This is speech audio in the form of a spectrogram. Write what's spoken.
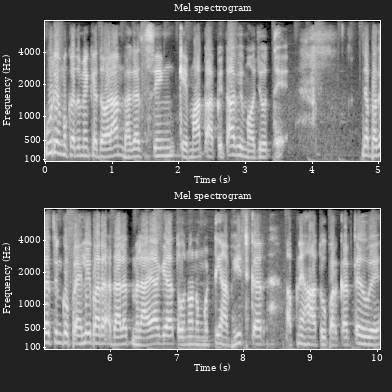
पूरे मुकदमे के दौरान भगत सिंह के माता पिता भी मौजूद थे। जब भगत सिंह को पहली बार अदालत में लाया गया तो उन्होंने मुट्ठियाँ भींच कर अपने हाथ ऊपर करते हुए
